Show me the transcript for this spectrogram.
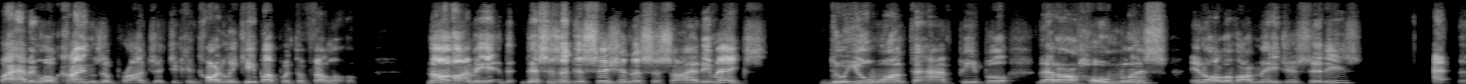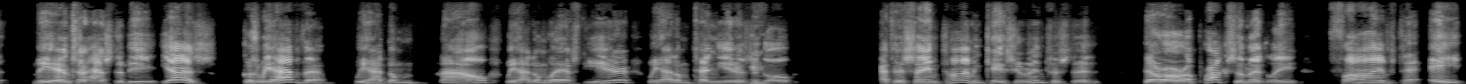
by having all kinds of projects. You can hardly keep up with the fellow. No, I mean, th- this is a decision a society makes. Do you want to have people that are homeless in all of our major cities? Uh, the answer has to be yes, because we have them. We had mm. them now, we had them last year, we had them 10 years mm-hmm. ago. At the same time, in case you're interested, there are approximately five to eight,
